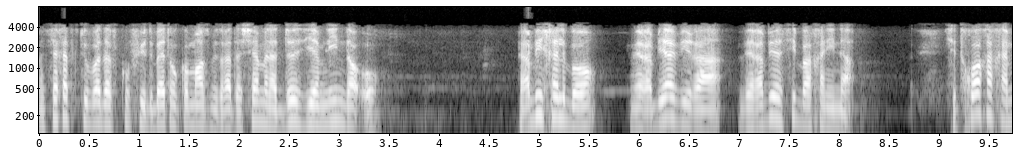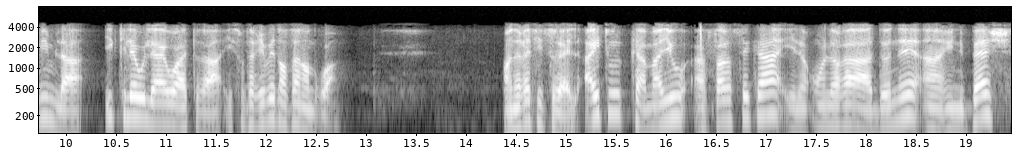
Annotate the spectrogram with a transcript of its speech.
on commence à la deuxième ligne. Rabbi Chelbo, Rabbi Avira, Rabbi Bachanina. Ces trois Chachamim là, ils sont arrivés dans un endroit. En Eretz Israël. Aitu Kamayu Afarseka, on leur a donné un, une pêche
